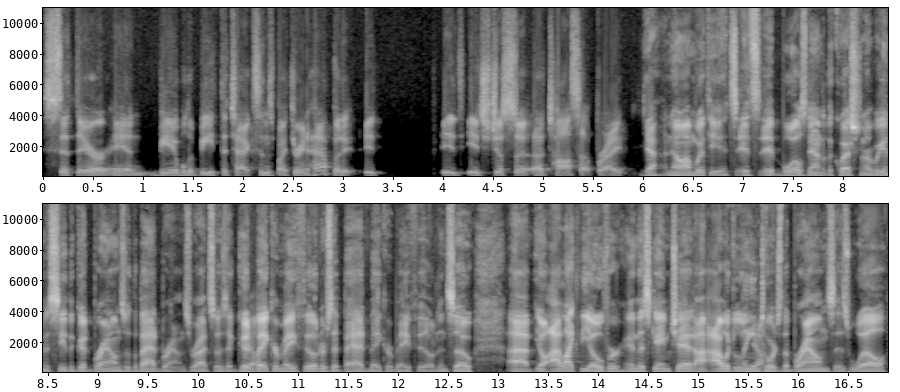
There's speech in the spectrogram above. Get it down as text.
sit there and be able to beat the Texans by three and a half. But it, it it, it's just a, a toss up, right? Yeah, no, I'm with you. It's it's it boils down to the question: Are we going to see the good Browns or the bad Browns? Right. So is it good Baker Mayfield or is it bad Baker Mayfield? And so, uh, you know, I like the over in this game, Chad. I, I would lean yeah. towards the Browns as well.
